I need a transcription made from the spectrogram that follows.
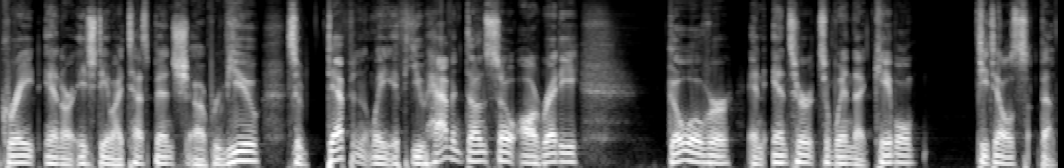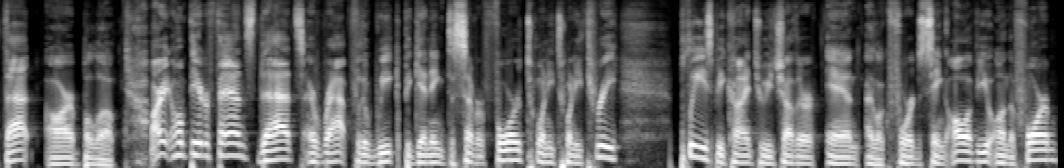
great in our HDMI test bench uh, review. So definitely, if you haven't done so already, go over and enter to win that cable. Details about that are below. All right, home theater fans, that's a wrap for the week beginning December 4, 2023. Please be kind to each other, and I look forward to seeing all of you on the forum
